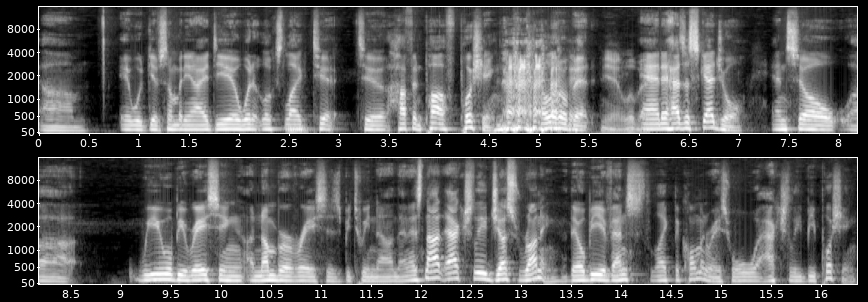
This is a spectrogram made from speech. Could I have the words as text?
Um, it would give somebody an idea what it looks like to to huff and puff pushing a little bit. Yeah, a little bit. And it has a schedule, and so uh, we will be racing a number of races between now and then. It's not actually just running. There'll be events like the Komen race where we'll actually be pushing,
